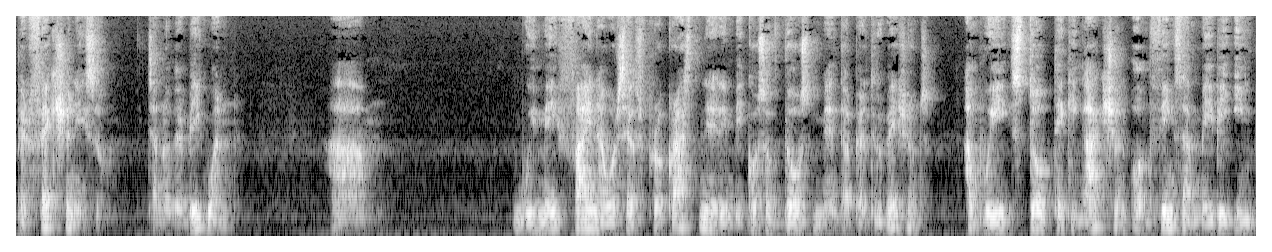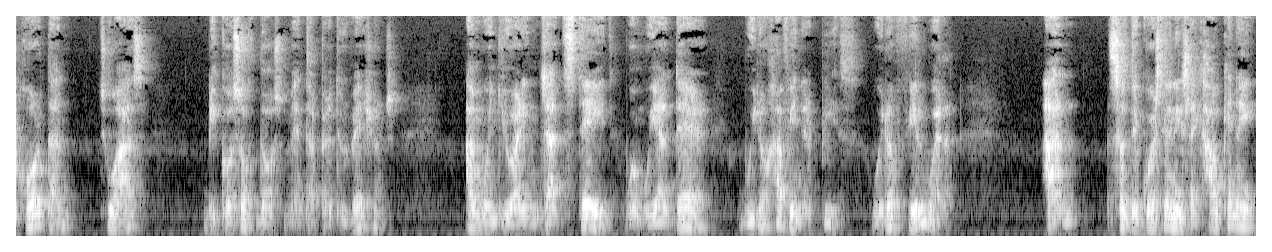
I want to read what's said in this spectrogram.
Perfectionism, it's another big one. Um, we may find ourselves procrastinating because of those mental perturbations and we stop taking action on things that may be important to us because of those mental perturbations. And when you are in that state, when we are there, we don't have inner peace. We don't feel well. And so the question is like, how can I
